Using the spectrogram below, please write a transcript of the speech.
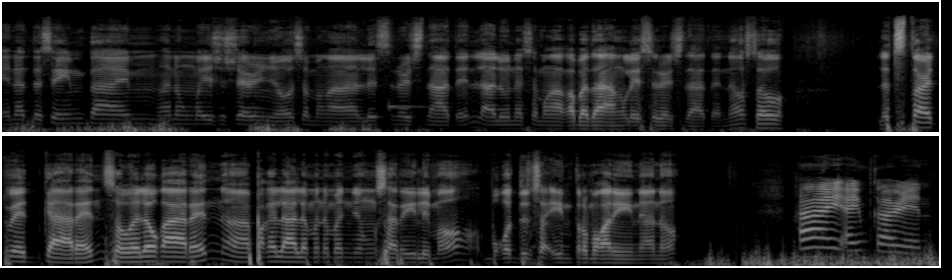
And at the same time, anong may share nyo sa mga listeners natin, lalo na sa mga kabataang listeners natin. No? So, let's start with Karen. So, hello Karen. Uh, pakilala mo naman yung sarili mo, bukod dun sa intro mo kanina, no? Hi, I'm Karen.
